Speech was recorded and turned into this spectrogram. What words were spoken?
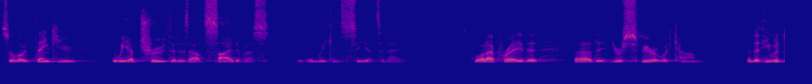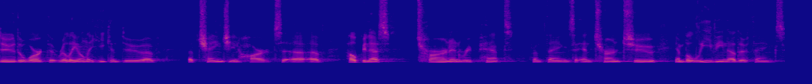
So, Lord, thank you that we have truth that is outside of us and we can see it today. Lord, I pray that uh, that your spirit would come and that he would do the work that really only he can do of, of changing hearts, uh, of helping us turn and repent from things and turn to and believing other things.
